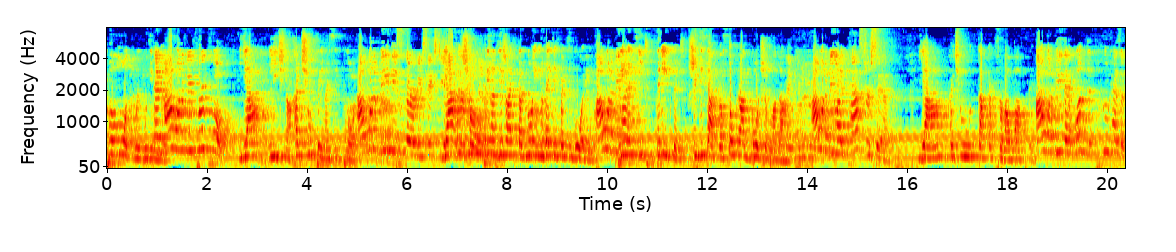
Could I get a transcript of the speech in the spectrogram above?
плод мы будем And иметь. I want to be fruitful. Я лично хочу приносить плод. I want to be these 30, 60, Я 100 хочу fold. принадлежать к одной из этих категорий. I want to be like Приносить 30, 60, во 100 крат больше плода. Thank you. I want to be like Pastor said. Я хочу, так как сказал пастырь, I want to be that one that who has a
